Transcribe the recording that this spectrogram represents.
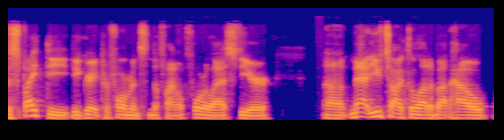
despite the the great performance in the Final Four last year. Uh, Matt, you talked a lot about how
